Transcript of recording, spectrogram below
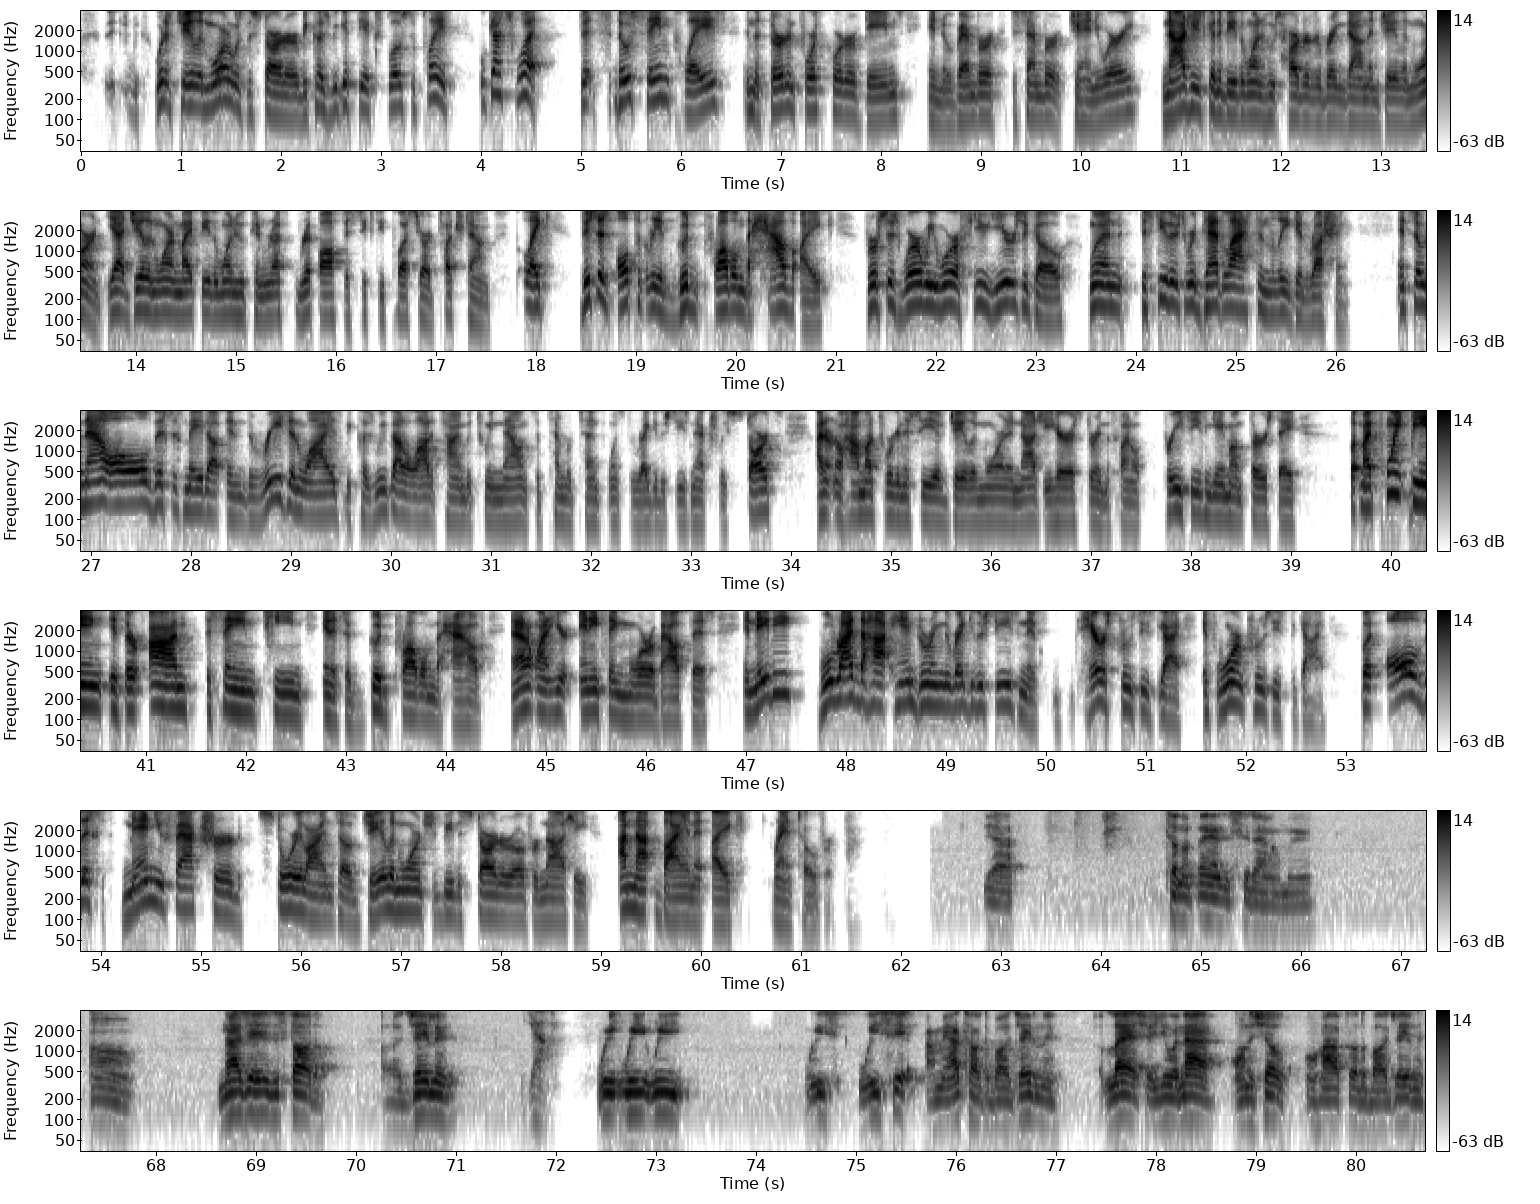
what if Jaylen Warren was the starter because we get the explosive plays? Well, guess what? That's those same plays in the third and fourth quarter of games in November, December, January. Najee's going to be the one who's harder to bring down than Jaylen Warren. Yeah, Jaylen Warren might be the one who can rip off a 60 plus yard touchdown. But like, this is ultimately a good problem to have, Ike, versus where we were a few years ago when the Steelers were dead last in the league in rushing. And so now all this is made up. And the reason why is because we've got a lot of time between now and September 10th once the regular season actually starts. I don't know how much we're going to see of Jaylen Warren and Najee Harris during the final preseason game on Thursday. But my point being is they're on the same team, and it's a good problem to have. And I don't want to hear anything more about this. And maybe we'll ride the hot hand during the regular season if Harris proves he's the guy, if Warren proves he's the guy. But all of this manufactured storylines of Jaylen Warren should be the starter over Najee, I'm not buying it, Ike. Rant over. Yeah. Telling fans to sit down, man. Um, Najee is the starter. Uh, Jaylen. Yeah. We we we we we sit. I mean, I talked about Jaylen last year. You and I on the show on how I felt about Jaylen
